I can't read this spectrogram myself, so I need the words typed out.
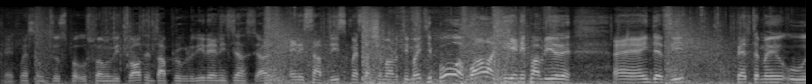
Okay, começa a meter o spam habitual, tentar progredir. Annie, sabe disso, começa a chamar o teammate e boa bola aqui Annie para abrir uh, em David. Pede também o,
